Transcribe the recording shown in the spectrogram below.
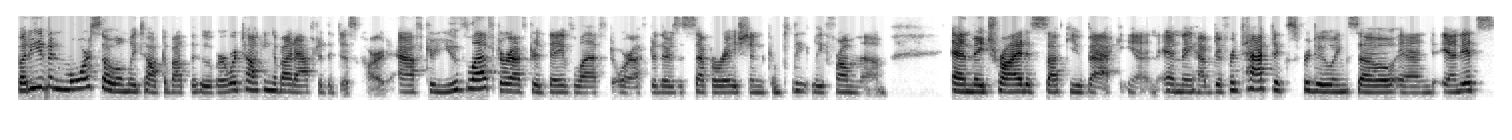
But even more so when we talk about the Hoover, we're talking about after the discard, after you've left or after they've left or after there's a separation completely from them and they try to suck you back in and they have different tactics for doing so and and it's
